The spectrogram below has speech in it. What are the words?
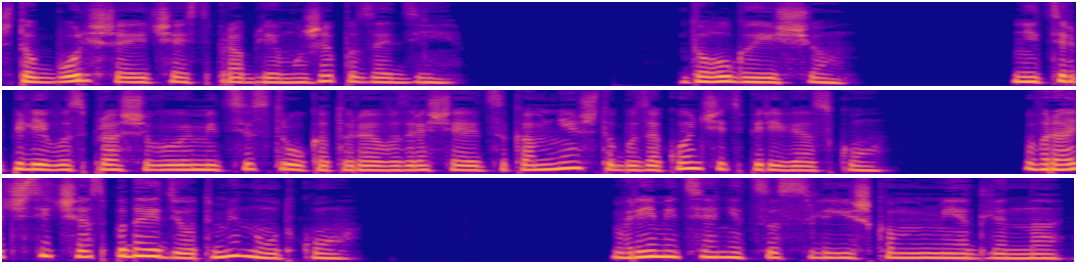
что большая часть проблем уже позади. Долго еще. Нетерпеливо спрашиваю медсестру, которая возвращается ко мне, чтобы закончить перевязку. Врач сейчас подойдет минутку. Время тянется слишком медленно,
